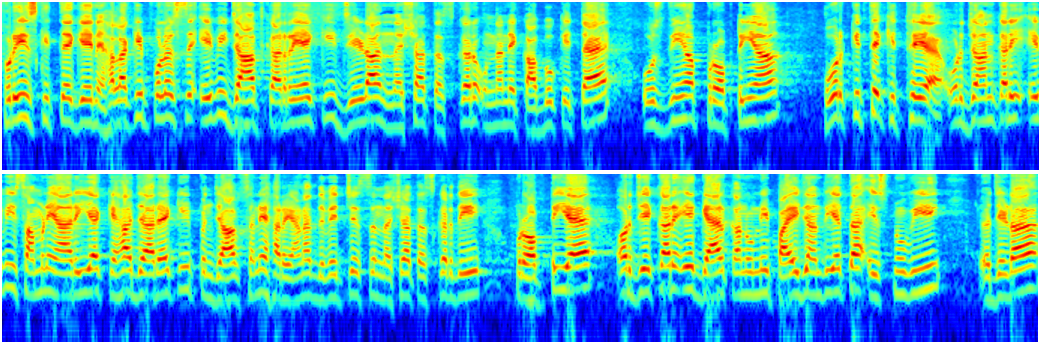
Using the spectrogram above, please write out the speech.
ਫਰੀਜ਼ ਕੀਤੇ ਗਏ ਨੇ। ਹਾਲਾਂਕਿ ਪੁਲਿਸ ਇਹ ਵੀ ਜਾਂਚ ਕਰ ਰਹੀ ਹੈ ਕਿ ਜਿਹੜਾ ਨਸ਼ਾ ਤਸਕਰ ਉਹਨਾਂ ਨੇ ਕਾਬੂ ਕੀਤਾ ਹੈ ਉਸ ਦੀਆਂ ਪ੍ਰਾਪਰਟੀਆਂ ਹੋਰ ਕਿੱਥੇ ਕਿੱਥੇ ਹੈ? ਔਰ ਜਾਣਕਾਰੀ ਇਹ ਵੀ ਸਾਹਮਣੇ ਆ ਰਹੀ ਹੈ। ਕਿਹਾ ਜਾ ਰਿਹਾ ਹੈ ਕਿ ਪੰਜਾਬ ਸਣੇ ਹਰਿਆਣਾ ਦੇ ਵਿੱਚ ਇਸ ਨਸ਼ਾ ਤਸਕਰ ਦੀ ਪ੍ਰਾਪਰਟੀ ਹੈ। ਔਰ ਜੇਕਰ ਇਹ ਗੈਰ ਕਾਨੂੰਨੀ ਪਾਈ ਜਾਂਦੀ ਹੈ, ਤਾਂ ਇਸ ਨੂੰ ਵੀ ਜਿਹੜਾ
